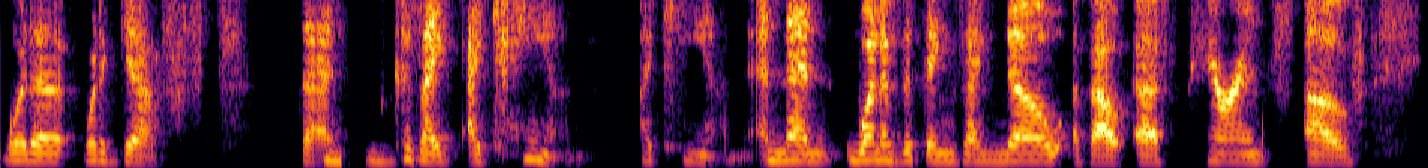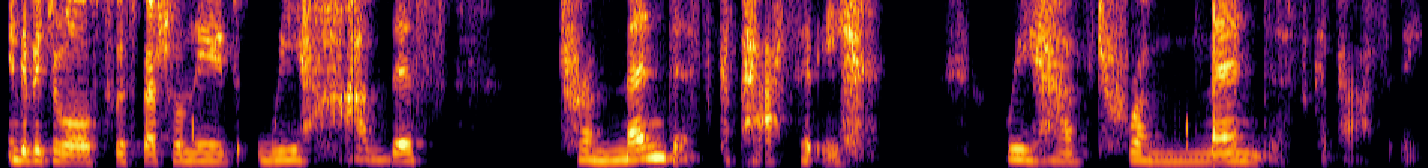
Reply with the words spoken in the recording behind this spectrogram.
what a what a gift that because mm-hmm. I I can I can. And then one of the things I know about us parents of individuals with special needs, we have this tremendous capacity. We have tremendous capacity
